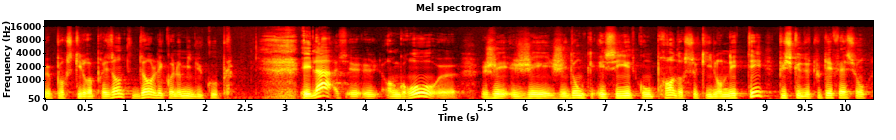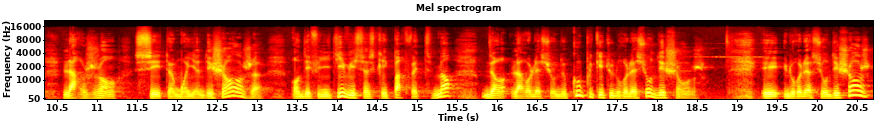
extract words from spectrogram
euh, pour ce qu'il représente dans l'économie du couple. Et là, euh, en gros, euh, j'ai donc essayé de comprendre ce qu'il en était, puisque de toutes les façons, l'argent, c'est un moyen d'échange. En définitive, il s'inscrit parfaitement dans la relation de couple, qui est une relation d'échange. Et une relation d'échange,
